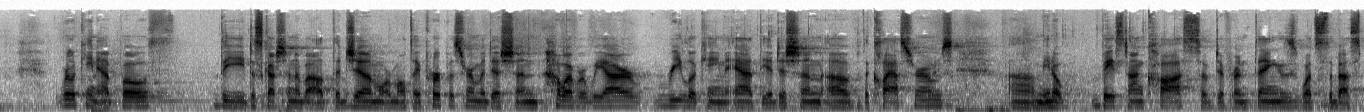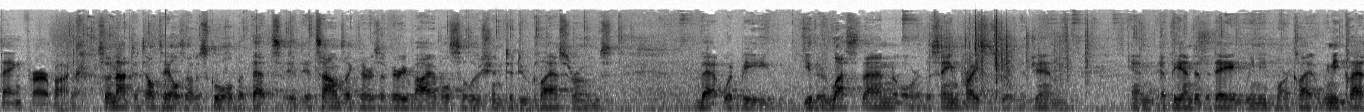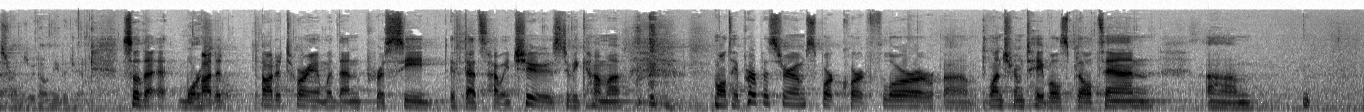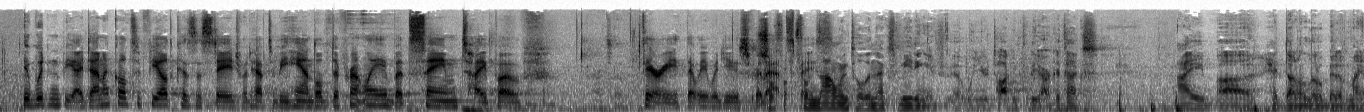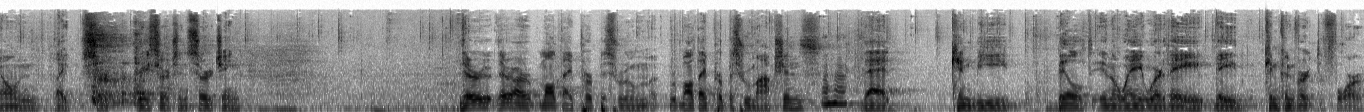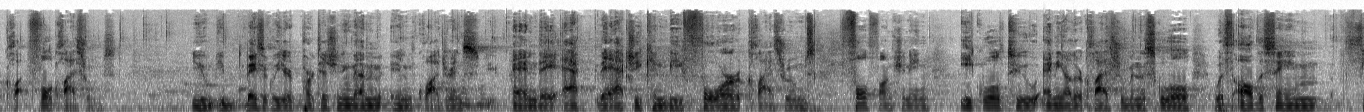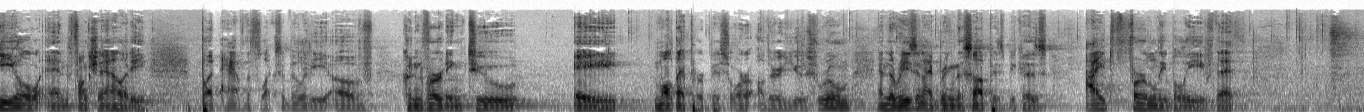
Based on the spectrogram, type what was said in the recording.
We're looking at both the discussion about the gym or multipurpose room addition. However, we are relooking at the addition of the classrooms, um, you know, based on costs of different things, what's the best bang for our buck? So not to tell tales out of school, but that's, it, it sounds like there's a very viable solution to do classrooms that would be either less than or the same price as doing the gym. And at the end of the day, we need more, cla- we need classrooms, we don't need a gym. So the More so auditorium would then proceed, if that's how we choose, to become a multipurpose room, sport court floor, um, lunchroom tables built in. Um, It wouldn't be identical to field because the stage would have to be handled differently, but same type of theory that we would use for So that fr- space. From now until the next meeting, if, uh, when you're talking to the architects, I uh, had done a little bit of my own, like, research and searching. There, there are multi-purpose room, multi-purpose room options that can be built in a way where they, they can convert to four cl- full classrooms. You, you basically you're partitioning them in quadrants, and they act they actually can be four classrooms, full functioning, equal to any other classroom in the school with all the same feel and functionality, but have the flexibility of converting to a multi-purpose or other use room. And the reason I bring this up is because I firmly believe that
